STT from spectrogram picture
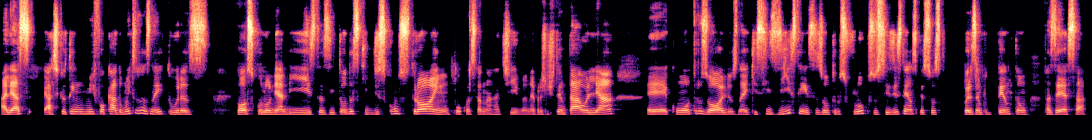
Aliás, acho que eu tenho me focado muito nas leituras pós-colonialistas e todas que desconstroem um pouco essa narrativa, né? Para a gente tentar olhar é, com outros olhos, né? E que se existem esses outros fluxos, se existem as pessoas que, por exemplo, tentam fazer essa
